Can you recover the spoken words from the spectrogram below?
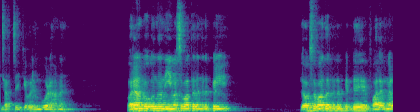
ചർച്ചയ്ക്ക് വരുമ്പോഴാണ് വരാൻ പോകുന്ന നിയമസഭാ തെരഞ്ഞെടുപ്പിൽ ലോക്സഭാ തെരഞ്ഞെടുപ്പിന്റെ ഫലങ്ങൾ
